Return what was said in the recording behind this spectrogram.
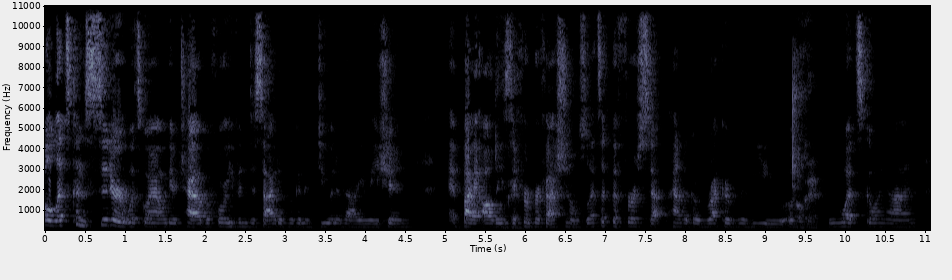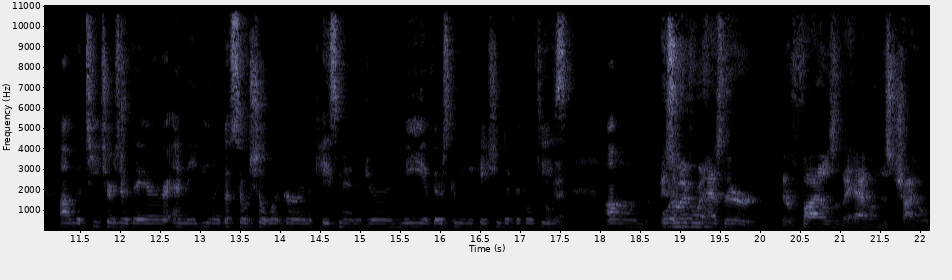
oh, let's consider what's going on with your child before we even decide if we're going to do an evaluation by all these Okay. different professionals. So that's like the first step, kind of like a record review of Okay. what's going on. Um, the teachers are there, and maybe like a social worker and a case manager, and me if there's communication difficulties. Um, And or- so everyone has their their files that they have on this child.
